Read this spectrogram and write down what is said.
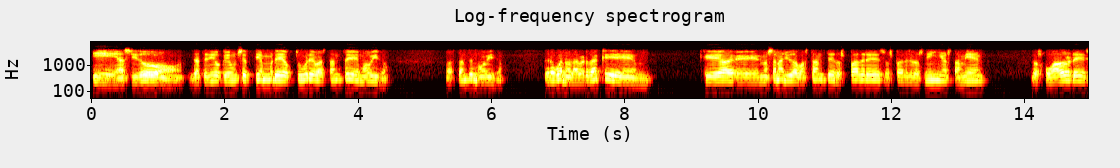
Y ha sido, ya te digo que un septiembre, octubre bastante movido, bastante movido. Pero bueno, la verdad que, que eh, nos han ayudado bastante los padres, los padres de los niños también, los jugadores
